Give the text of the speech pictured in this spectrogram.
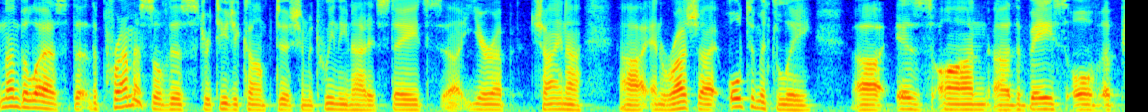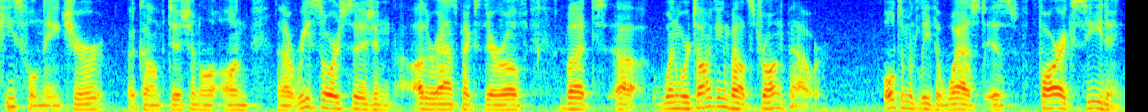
nonetheless, the, the premise of this strategic competition between the United States, uh, Europe, China, uh, and Russia ultimately uh, is on uh, the base of a peaceful nature, a competition on uh, resources and other aspects thereof. But uh, when we're talking about strong power, ultimately the West is far exceeding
